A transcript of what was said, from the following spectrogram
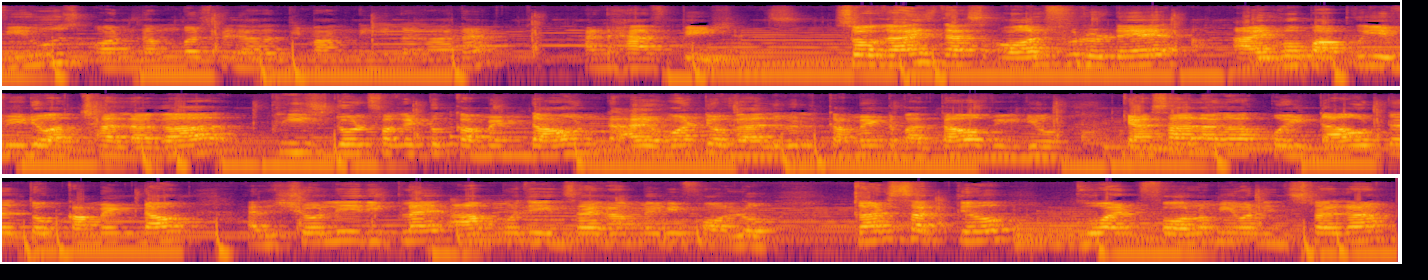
व्यूज़ और नंबर्स में ज़्यादा दिमाग नहीं लगाना है and have patience so guys that's all for today I hope आपको ये वीडियो अच्छा लगा. Please don't forget to comment down I want your valuable comment बताओ वीडियो कैसा लगा? कोई डाउट है तो comment down I surely reply आप मुझे इंस्टाग्राम में भी फॉलो कर सकते हो। Go and follow me on Instagram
